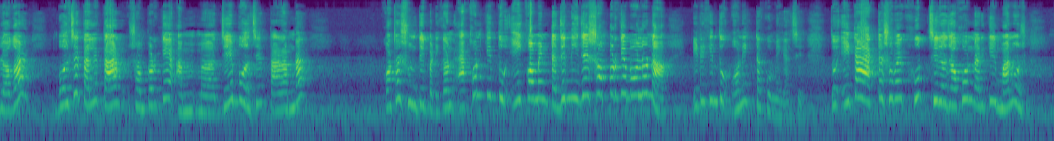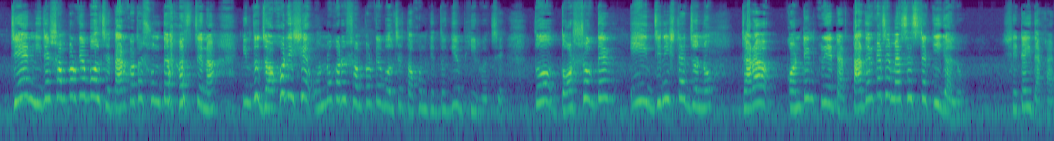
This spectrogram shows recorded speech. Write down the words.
ব্লগার বলছে, তাহলে তার সম্পর্কে যে বলছে, তার আমরা কথা শুনতেই পারি। কারণ এখন কিন্তু এই কমেন্টটা যে নিজের সম্পর্কে বলো না, এটা কিন্তু অনেকটা কমে গেছে। তো এটা একটা সময় খুব ছিল যখন আর কি মানুষ যে নিজের সম্পর্কে বলছে, তার কথা শুনতে আসছে না। কিন্তু যখনই সে অন্য কারোর সম্পর্কে বলছে, তখন কিন্তু গিয়ে ভিড় হচ্ছে। তো দর্শকদের এই জিনিসটার জন্য যারা কন্টেন্ট ক্রিয়েটার তাদের কাছে মেসেজটা কি গেল? সেটাই দেখার।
